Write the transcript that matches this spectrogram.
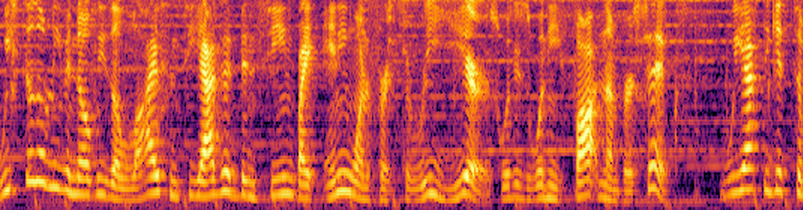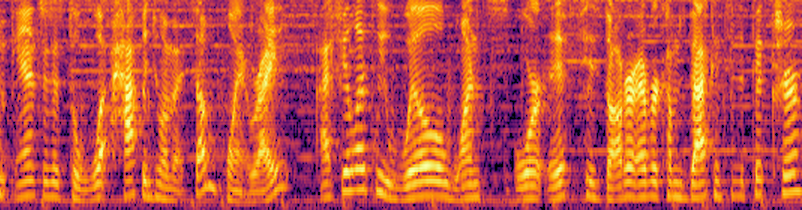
We still don't even know if he's alive since he hasn't been seen by anyone for 3 years, which is when he fought number 6. We have to get some answers as to what happened to him at some point, right? I feel like we will once or if his daughter ever comes back into the picture.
